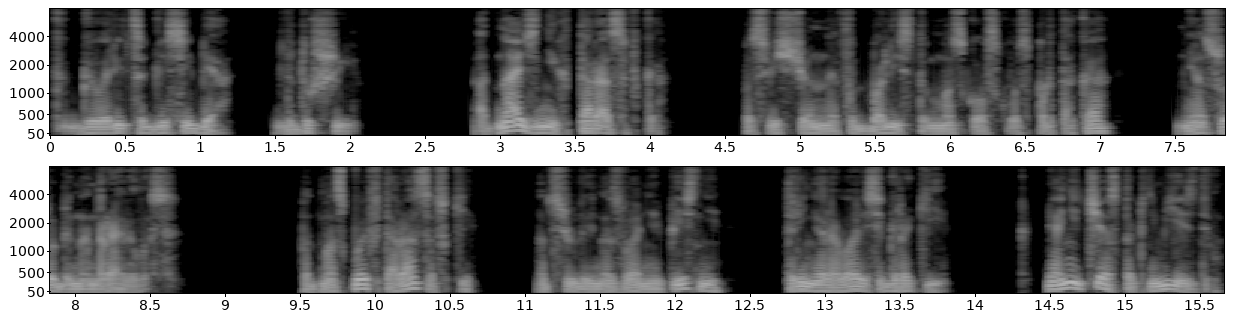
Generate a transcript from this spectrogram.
как говорится, для себя, для души. Одна из них, «Тарасовка», посвященная футболистам московского «Спартака», мне особенно нравилась. Под Москвой в Тарасовске, отсюда и название песни, тренировались игроки. Леонид часто к ним ездил.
